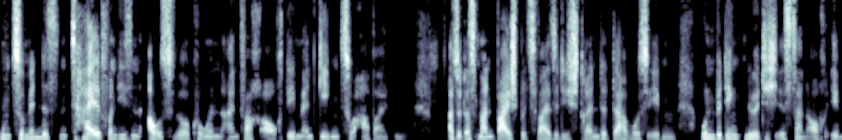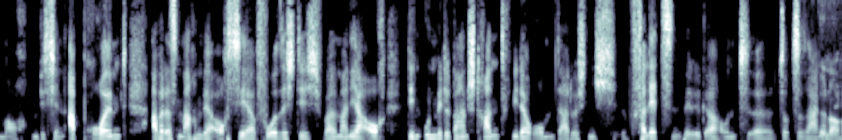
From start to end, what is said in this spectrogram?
um zumindest einen Teil von diesen Auswirkungen einfach auch dem entgegenzuarbeiten. Also dass man beispielsweise die Strände da, wo es eben unbedingt nötig ist, dann auch eben auch ein bisschen abräumt. Aber das machen wir auch sehr vorsichtig, weil man ja auch den unmittelbaren Strand wiederum dadurch nicht verletzen will gell? und äh, sozusagen genau.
